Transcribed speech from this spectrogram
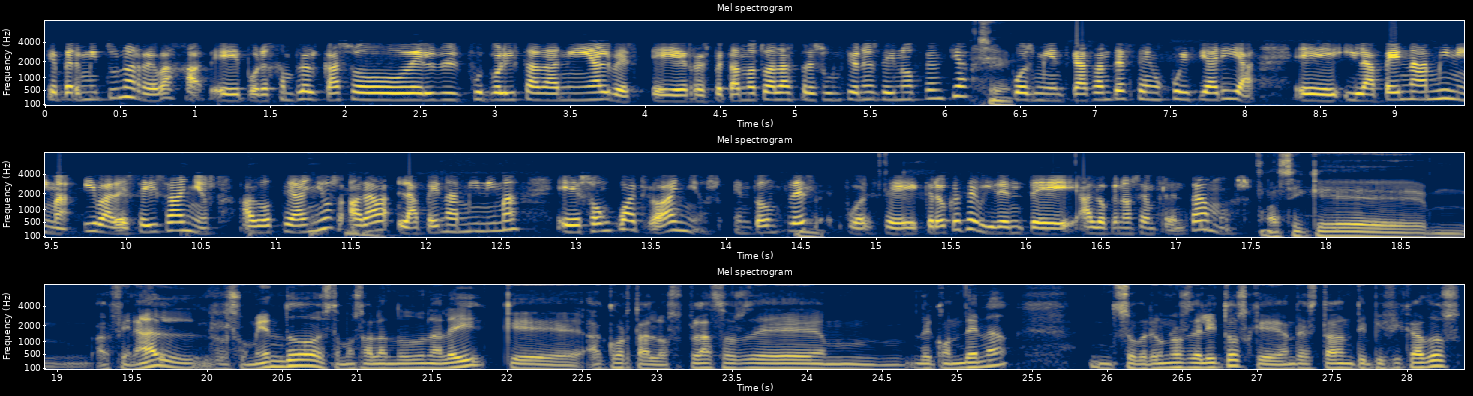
que permite una rebaja. Eh, por ejemplo, el caso del futbolista Dani Alves, eh, respetando todas las presunciones de inocencia, pues mientras antes se enjuiciaría eh, y la pena mínima iba de 6 años a 12 años, ahora la pena mínima son 4 años. Entonces, pues creo que es evidente a lo que nos enfrentamos. Así que mm, al final, resumiendo, estamos hablando de una ley que acorta los plazos de, de condena sobre unos delitos que antes estaban tipificados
